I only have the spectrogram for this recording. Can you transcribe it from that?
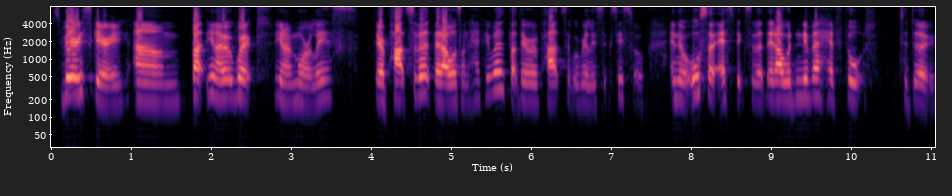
It's very scary, um, but you know, it worked, you know, more or less. There are parts of it that I wasn't happy with, but there were parts that were really successful. And there were also aspects of it that I would never have thought to do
